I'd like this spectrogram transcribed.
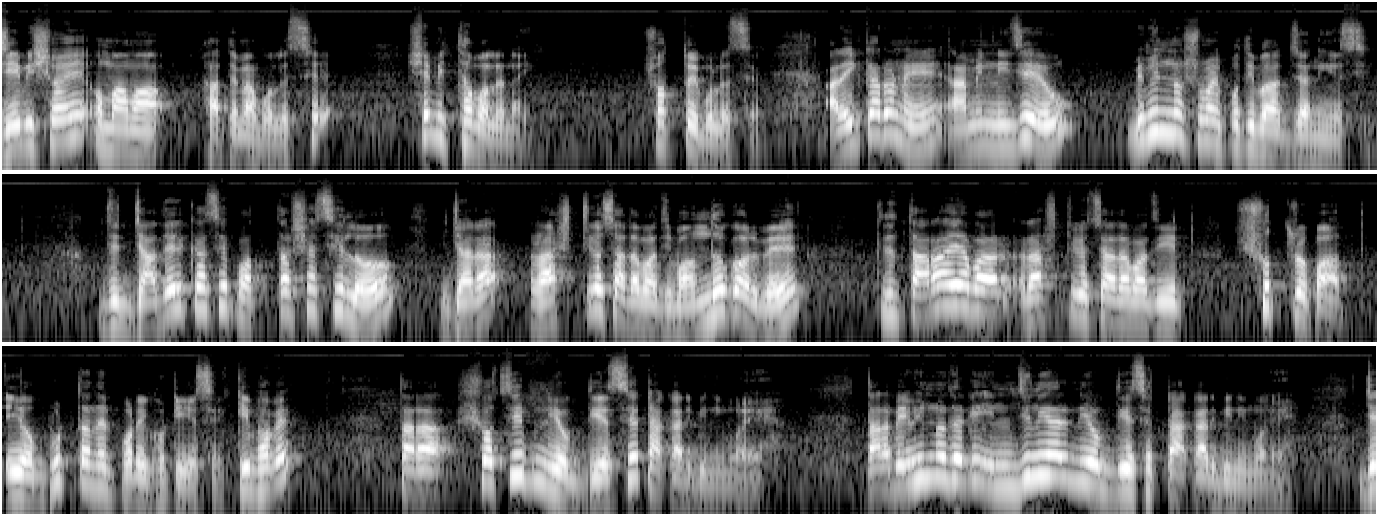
যে বিষয়ে ও মামা ফাতেমা বলেছে, সে মিথ্যা বলে নাই, সত্যই বলেছে। আর এই কারণে আমি নিজেও বিভিন্ন সময় প্রতিবাদ জানিয়েছি যে যাদের কাছে প্রত্যাশা ছিল যারা রাষ্ট্রীয় চাঁদাবাজি বন্ধ করবে, কিন্তু তারাই আবার রাষ্ট্রীয় চাঁদাবাজির সূত্রপাত এই অভ্যুত্থানের পরে ঘটিয়েছে। কীভাবে? তারা সচিব নিয়োগ দিয়েছে টাকার বিনিময়ে। তারা বিভিন্ন জায়গায় ইঞ্জিনিয়ার নিয়োগ দিয়েছে টাকার বিনিময়ে। যে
